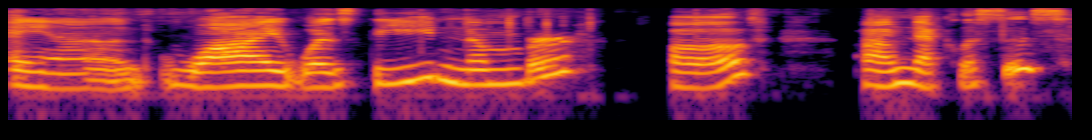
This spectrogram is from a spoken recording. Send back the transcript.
and y was the number of um, necklaces.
